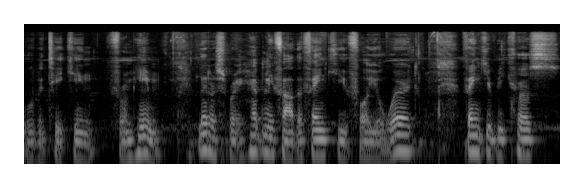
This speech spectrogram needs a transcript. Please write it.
will be taken from him. Let us pray. Heavenly Father, thank you for your word. Thank you because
